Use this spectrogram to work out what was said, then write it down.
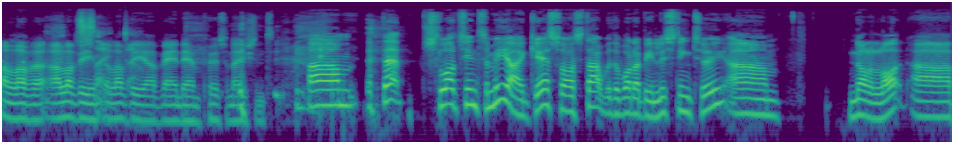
I love it. I love the I So love the uh, Van Damme impersonations. um, that slots into me, I guess. So I'll start with what I've been listening to. Um, not a lot, uh,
